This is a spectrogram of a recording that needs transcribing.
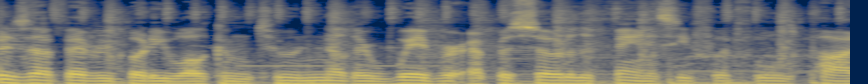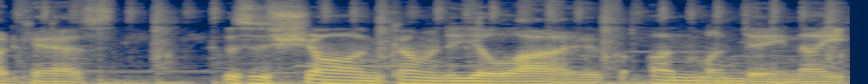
is up, everybody? Welcome to another waiver episode of the Fantasy Footfools podcast. This is Sean coming to you live on Monday night,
